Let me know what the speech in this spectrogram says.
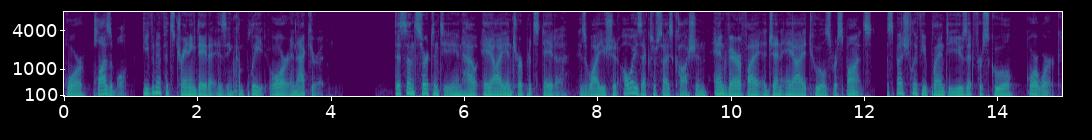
or plausible, even if its training data is incomplete or inaccurate. This uncertainty in how AI interprets data is why you should always exercise caution and verify a Gen AI tool's response, especially if you plan to use it for school or work.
